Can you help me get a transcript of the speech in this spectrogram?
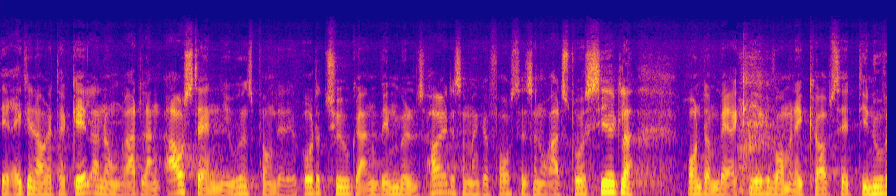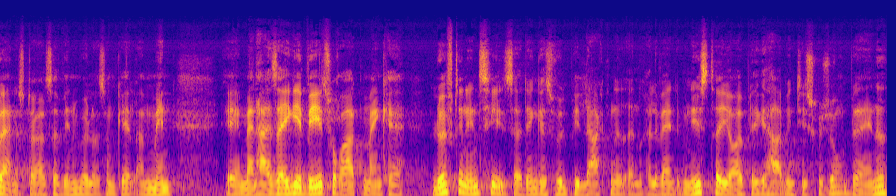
Det er rigtigt nok, at der gælder nogle ret lange afstande. I udgangspunktet er det 28 gange vindmøllens højde, så man kan forestille sig nogle ret store cirkler rundt om hver kirke, hvor man ikke kan opsætte de nuværende størrelser af vindmøller, som gælder. Men øh, man har altså ikke vetoret. Man kan løfte en indsigelse, og den kan selvfølgelig blive lagt ned af den relevante minister. I øjeblikket har vi en diskussion blandt andet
